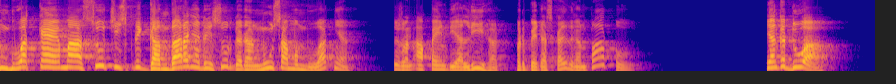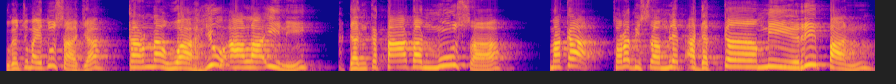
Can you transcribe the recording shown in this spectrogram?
membuat kemah suci seperti gambarannya dari surga dan Musa membuatnya. Dan apa yang dia lihat berbeda sekali dengan Plato. Yang kedua, bukan cuma itu saja, karena wahyu Allah ini dan ketaatan Musa maka saudara bisa melihat ada kemiripan,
